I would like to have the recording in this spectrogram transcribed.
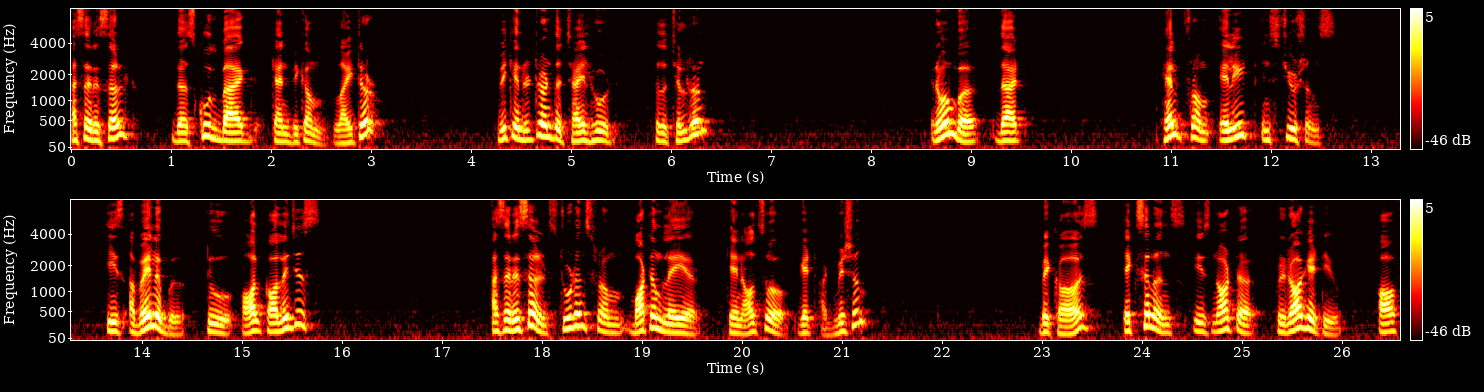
As a result the school bag can become lighter, we can return the childhood to the children. Remember that help from elite institutions is available to all colleges. As a result students from bottom layer can also get admission because excellence is not a prerogative of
